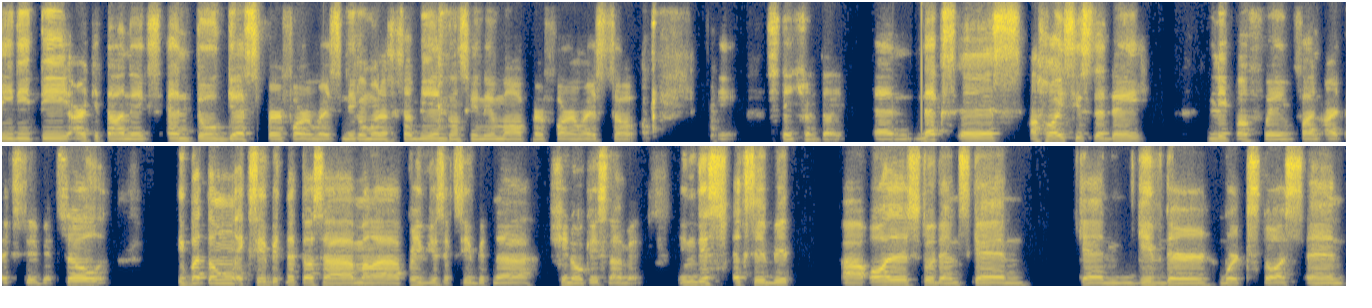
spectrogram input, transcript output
ADT, Architectonics, and two guest performers. Hindi ko muna sasabihin kung sino yung mga performers. So, eh, stay tuned to it. And next is Ahoy Sees the Day, Leap of Wave Fan Art Exhibit. So, iba tong exhibit na to sa mga previous exhibit na showcase namin. In this exhibit, uh, all students can can give their works to us and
